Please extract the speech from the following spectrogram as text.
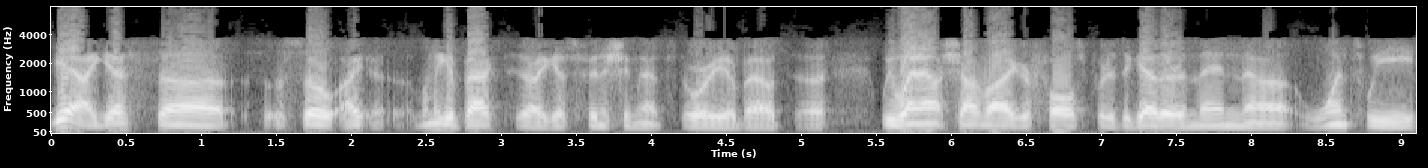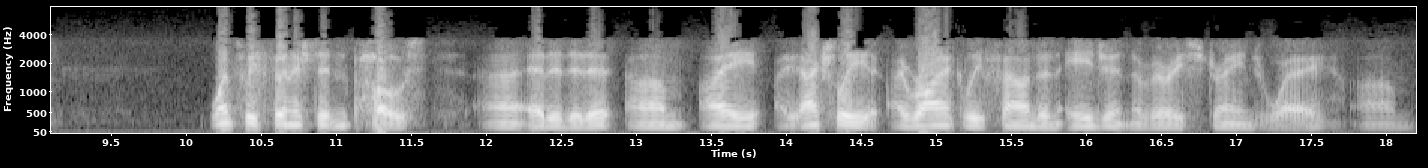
yeah, I guess. Uh, so, so I uh, let me get back to I guess finishing that story about. Uh, we went out, shot Viagra Falls, put it together, and then uh, once we once we finished it in post, uh, edited it. Um, I, I actually, ironically, found an agent in a very strange way. Um,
